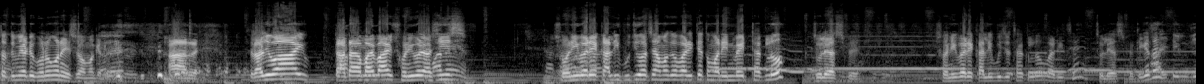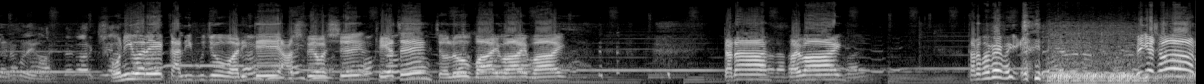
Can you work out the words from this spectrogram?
তো তুমি একটু ঘন ঘন এসো আমাকে। আর রাজু ভাই টাটা বাই বাই শনিবার আসিস। শনিবারে কালী পুজো আছে আমাকে বাড়িতে তোমার ইনভাইট থাকল চলে আসবে। শনিবারে কালী পুজো থাকল বাড়িতে চলে আসবে ঠিক আছে? শনিবারে কালী পুজো বাড়িতে আসবে অবশ্যই ঠিক আছে? চলো বাই বাই বাই টাটা বাই বাই টাটা বাই বাই বাই ঠিক আছে সর।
